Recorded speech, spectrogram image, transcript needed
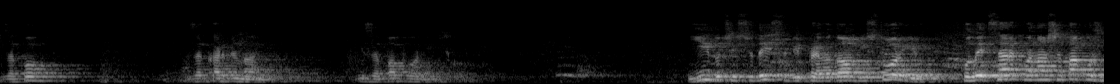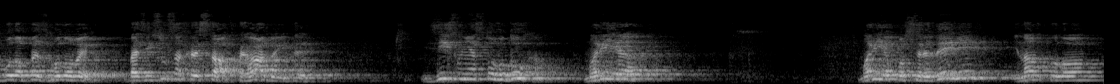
за кого? За кардиналів і за папу Римського. Їдучи сюди, собі пригадав історію, коли церква наша також була без голови, без Ісуса Христа. Пригадуєте, зіснення з того Духа. Марія, Марія посередині і навколо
